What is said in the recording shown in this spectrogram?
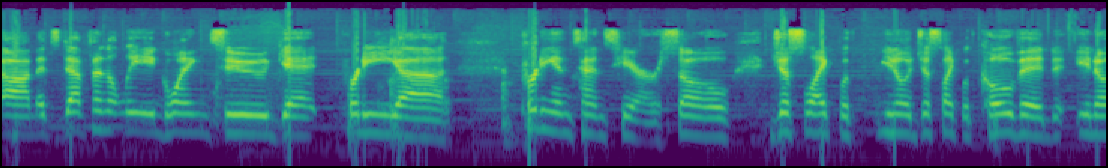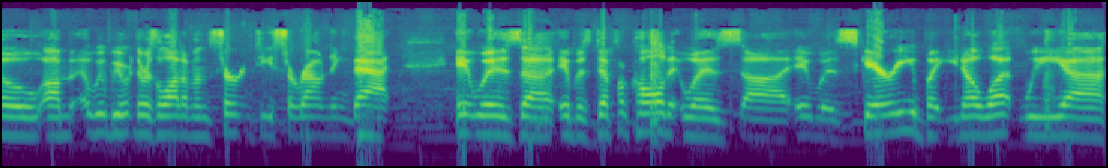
Um, it's definitely going to get pretty. Uh, pretty intense here so just like with you know just like with covid you know um, we, we, there was a lot of uncertainty surrounding that it was uh, it was difficult it was uh, it was scary but you know what we uh,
